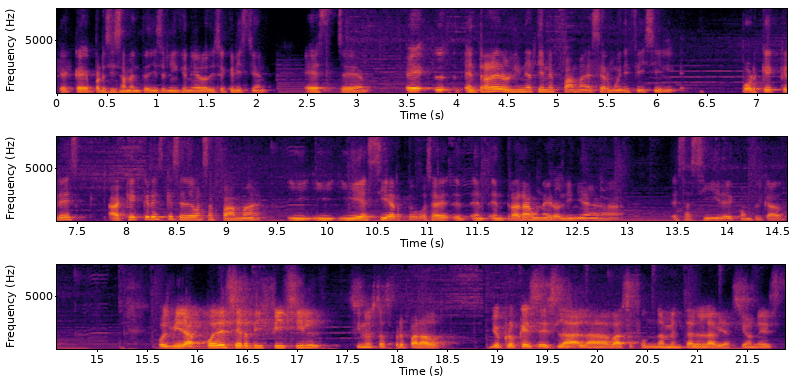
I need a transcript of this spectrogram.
que, que precisamente dice el ingeniero, dice Cristian, este, eh, entrar a aerolínea tiene fama de ser muy difícil. ¿Por qué crees, a qué crees que se deba esa fama? Y, es cierto, o sea, entrar a una aerolínea es así de complicado. Pues mira, puede ser difícil si no estás preparado. Yo creo que esa es la, base fundamental en la aviación, es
